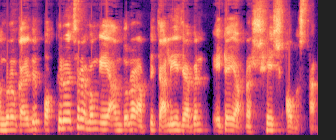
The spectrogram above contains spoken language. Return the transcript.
আন্দোলনকারীদের পক্ষে রয়েছেন এবং এই আন্দোলন আপনি চালিয়ে যাবেন, এটাই আপনার শেষ অবস্থান।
